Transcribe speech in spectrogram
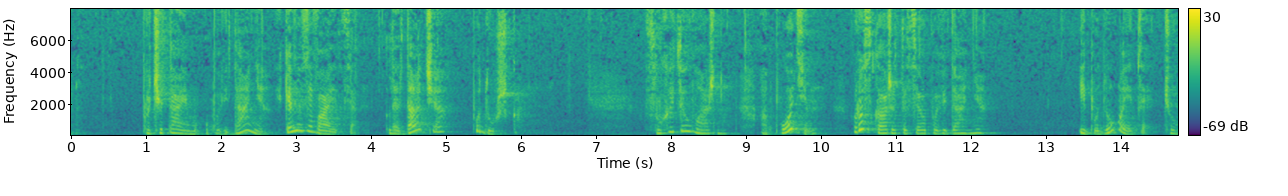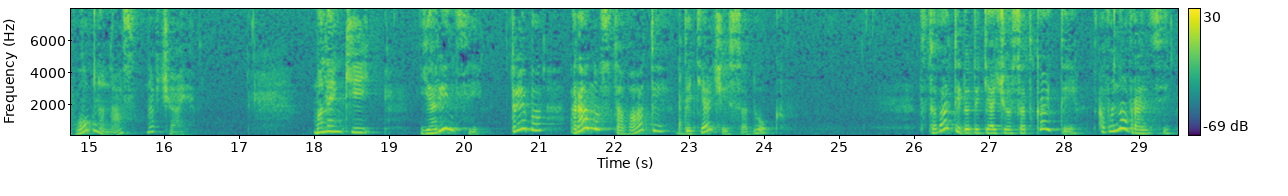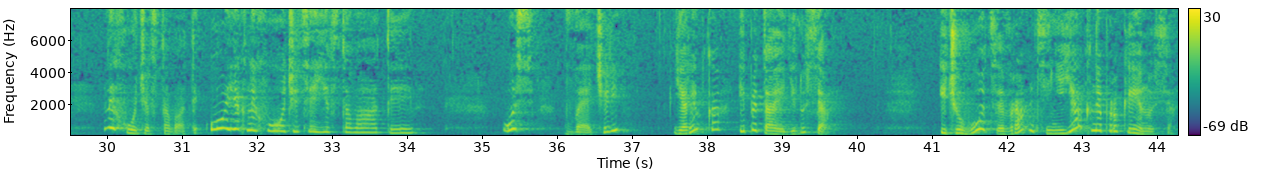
прочитаємо оповідання, яке називається Ледача подушка. Слухайте уважно, а потім розкажете це оповідання і подумаєте, чого воно нас навчає. Маленькій яринці треба рано вставати в дитячий садок. Вставати до дитячого садка йти, а вона вранці не хоче вставати. Ой, як не хочеться їй вставати. Ось ввечері Яринка і питає дідуся. І чого це вранці ніяк не прокинуся?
